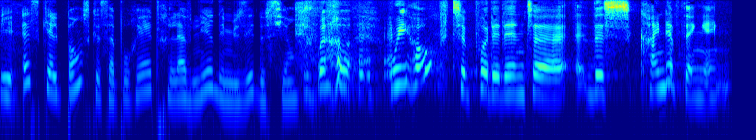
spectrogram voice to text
Et est-ce qu'elle pense que ça pourrait être l'avenir des musées de sciences? Well, we hope to put it into this kind of thing in,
